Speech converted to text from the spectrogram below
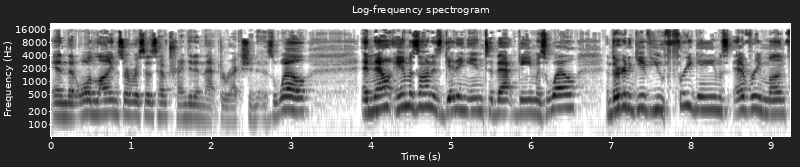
and that online services have trended in that direction as well. And now Amazon is getting into that game as well, and they're going to give you free games every month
